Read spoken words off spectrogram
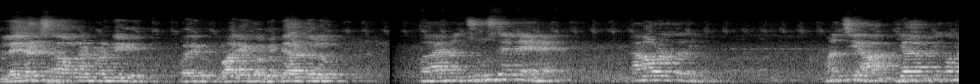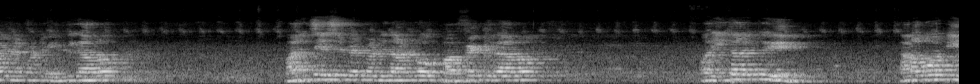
లెజెండ్స్గా ఉన్నటువంటి మరి వారి యొక్క విద్యార్థులు. మరి ఆయన చూస్తేనే కనబడుతుంది. మంచి ఆధ్యాత్మికమైనటువంటి వ్యక్తిగాను పని చేసేటటువంటి దాంట్లో పర్ఫెక్ట్ గాను మరి ఇతరులకి తనబోటి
